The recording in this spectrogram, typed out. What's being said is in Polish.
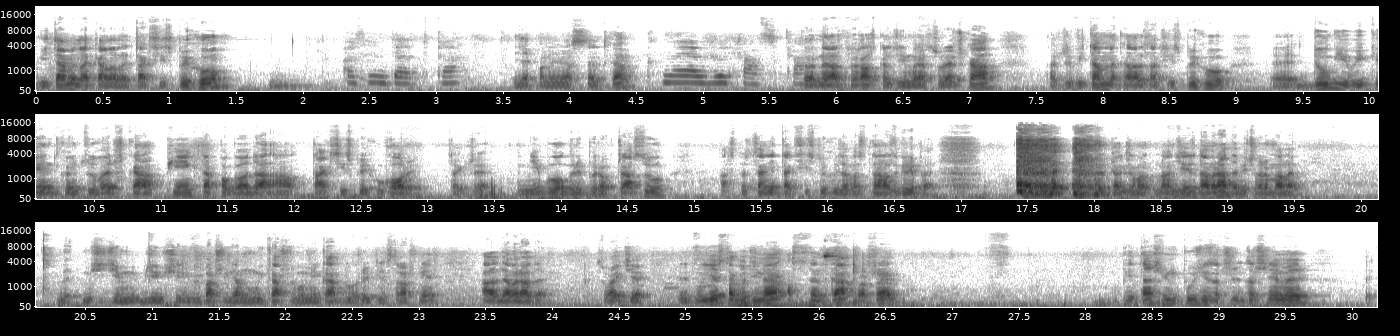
Witamy na kanale Taksi Spychu. Asystentka Jak pana imię asystentka? Knaja Wychaska. Kornela Spychalska, czyli moja córeczka. Także witam na kanale Taksi Spychu. E, Długi weekend, końcóweczka, piękna pogoda, a Taksi Spychu chory. Także nie było grypy rok czasu, a specjalnie Taksi Spychu dla Was znalazł grypę. Także mam nadzieję, że dam radę wieczorem, ale wy myślicie, będziemy chcieli wybaczyć na mój kaszel, bo mnie gardło rypie strasznie, ale dam radę. Słuchajcie, 20 godzina, asystentka, proszę. 15 minut później zaczniemy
